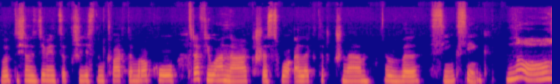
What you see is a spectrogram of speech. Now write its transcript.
w 1934 roku trafiła na krzesło elektryczne w Sing Sing. No,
